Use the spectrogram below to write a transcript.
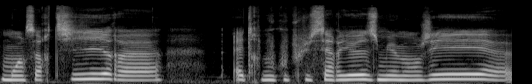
moins sortir, être beaucoup plus sérieuse, mieux manger,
